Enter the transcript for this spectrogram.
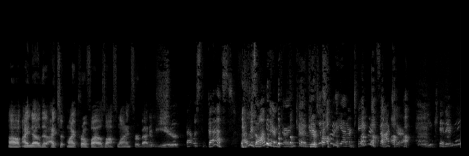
um, i know that i took my profiles offline for about a Oh, year shoot, that was the best. I was on there during COVID just on- for the entertainment factor. Are you kidding me?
